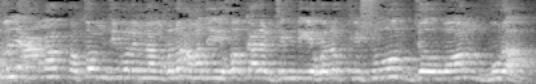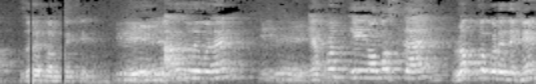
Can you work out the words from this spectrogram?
তুলে আমার প্রথম জীবনের নাম হলো আমাদের ইহকালের জিন্দিগি হলো কিশোর, যৌবন, বুড়া। আরও বলেন। এখন এই অবস্থায় লক্ষ্য করে দেখেন,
